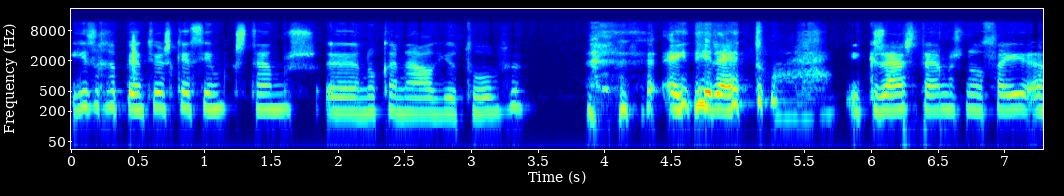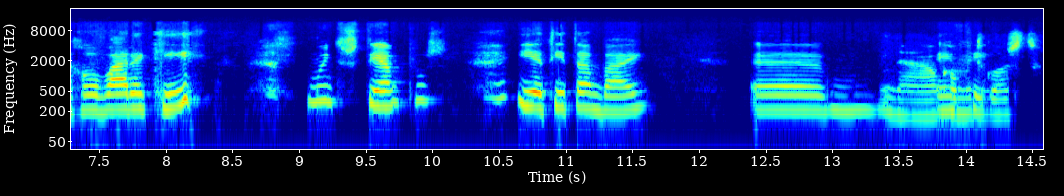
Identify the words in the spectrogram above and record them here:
e de repente eu esqueci-me que estamos uh, no canal YouTube em direto e que já estamos, não sei, a roubar aqui muitos tempos e a ti também. Uh, não, com enfim, muito gosto.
